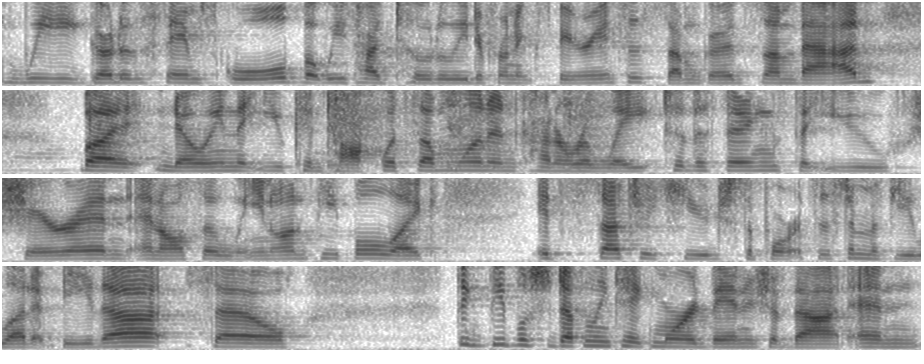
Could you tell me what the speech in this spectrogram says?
we go to the same school, but we've had totally different experiences, some good, some bad. But knowing that you can talk with someone and kind of relate to the things that you share in and also lean on people like it's such a huge support system if you let it be that. So I think people should definitely take more advantage of that. And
